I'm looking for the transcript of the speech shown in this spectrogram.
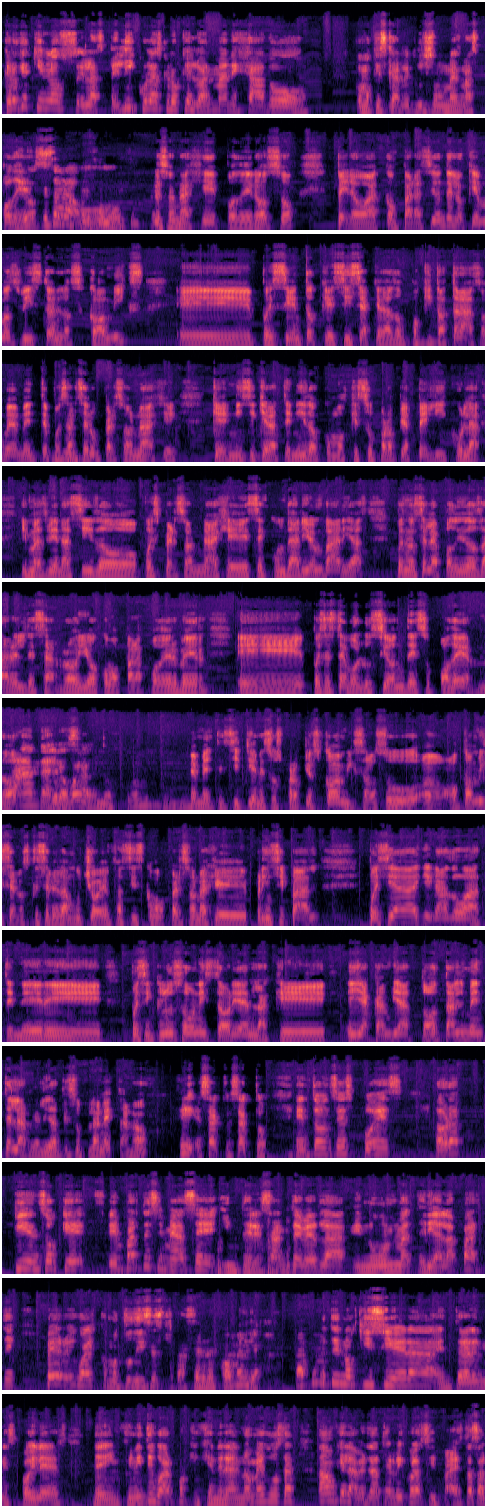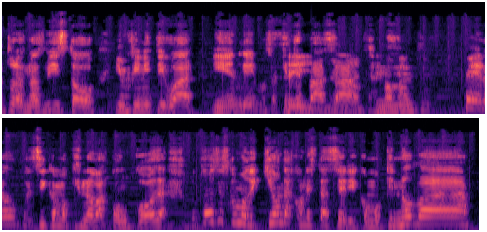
Creo que aquí en, los, en las películas creo que lo han manejado como que Scarlet Witch es un mes más poderosa. es un personaje poderoso, pero a comparación de lo que hemos visto en los cómics, eh, pues siento que sí se ha quedado un poquito atrás. Obviamente, pues al ser un personaje que ni siquiera ha tenido como que su propia película y más bien ha sido pues personaje secundario en varias, pues no se le ha podido dar el desarrollo como para poder ver eh, pues esta evolución de su poder, ¿no? Ándale, Pero bueno, en los cómics obviamente sí tiene sus propios cómics o, su, o, o cómics en los que se le da mucho énfasis como personaje principal, pues sí ha llegado a tener eh, pues incluso una historia en la que ella cambia totalmente la realidad de su planeta, ¿no? Sí, exacto, exacto. Entonces, pues, ahora pienso que en parte se me hace interesante verla en un material aparte, pero igual como tú dices que va a ser de comedia. Aparte no quisiera entrar en spoilers de Infinity War porque en general no me gustan, aunque la verdad Terrícola si para estas alturas no has visto Infinity War ni Endgame, o sea, ¿qué Sí, te pasa? no O sea, manches. no manches. Pero pues sí como que no va con coda. Entonces es como de qué onda con esta serie, como que no va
